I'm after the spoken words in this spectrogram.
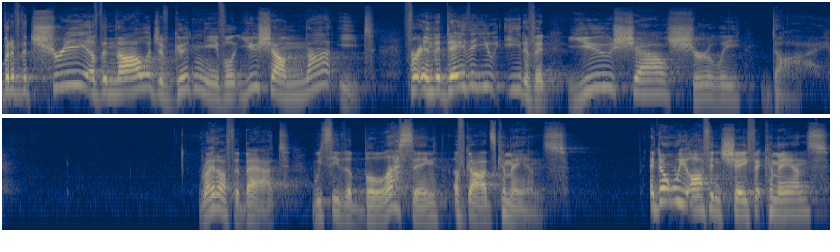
but of the tree of the knowledge of good and evil you shall not eat, for in the day that you eat of it, you shall surely die. Right off the bat, we see the blessing of God's commands. And don't we often chafe at commands?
